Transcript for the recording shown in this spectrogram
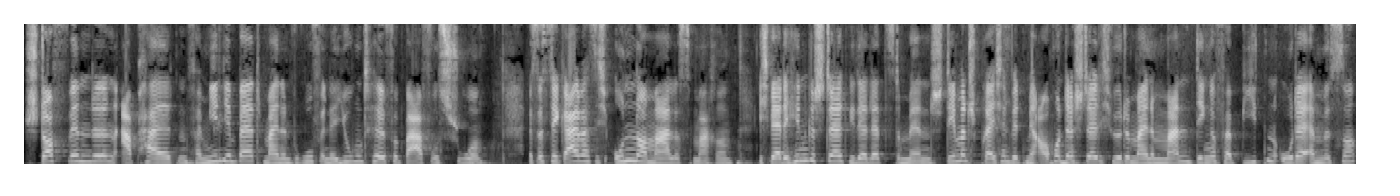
Stoffwindeln, Abhalten, Familienbett, meinen Beruf in der Jugendhilfe, Barfußschuhe. Es ist egal, was ich Unnormales mache. Ich werde hingestellt wie der letzte Mensch. Dementsprechend wird mir auch unterstellt, ich würde meinem Mann Dinge verbieten oder er müsse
